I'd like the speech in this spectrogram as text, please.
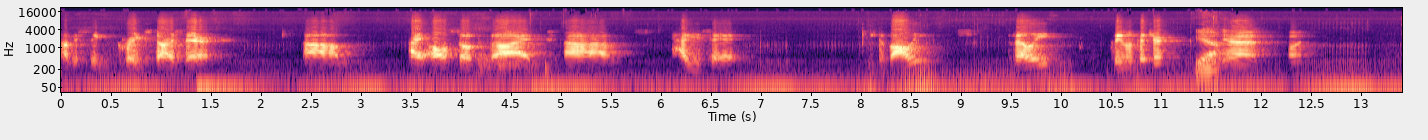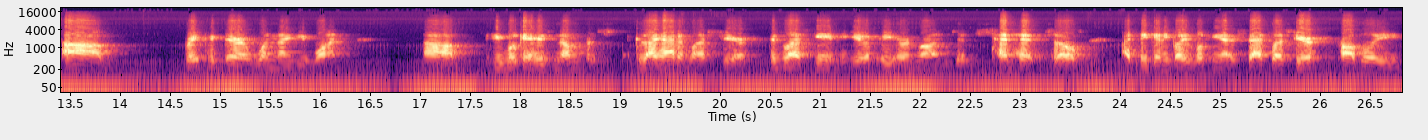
Obviously, great stars there. Um, I also thought, um, how do you say it? Savali? Savelli? Cleveland pitcher? Yeah. Yeah. Um, great pick there at 191. Um, if you look at his numbers, because I had him last year, his last game he gave up eight earned runs and 10 hits. So I think anybody looking at his stats last year probably,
